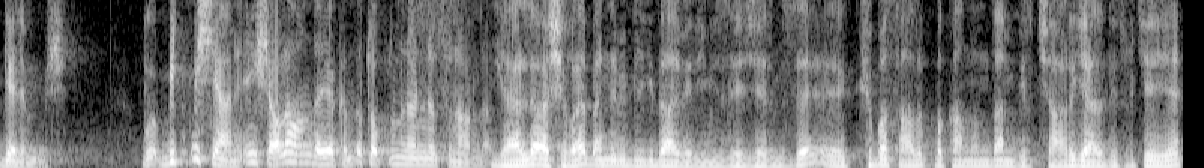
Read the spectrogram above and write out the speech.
gelinmiş. Bu bitmiş yani. İnşallah onu da yakında toplumun önüne sunarlar. Yerli aşı var. Ben de bir bilgi daha vereyim izleyicilerimize. Ee, Küba Sağlık Bakanlığı'ndan bir çağrı geldi Türkiye'ye.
